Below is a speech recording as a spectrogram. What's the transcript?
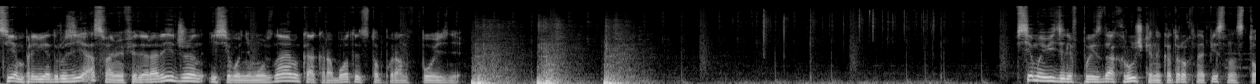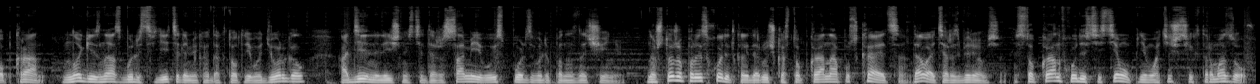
Всем привет, друзья! С вами Region, и сегодня мы узнаем, как работает стоп-кран в поезде. Все мы видели в поездах ручки, на которых написано «стоп-кран». Многие из нас были свидетелями, когда кто-то его дергал, отдельные личности даже сами его использовали по назначению. Но что же происходит, когда ручка стоп-крана опускается? Давайте разберемся. Стоп-кран входит в систему пневматических тормозов.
